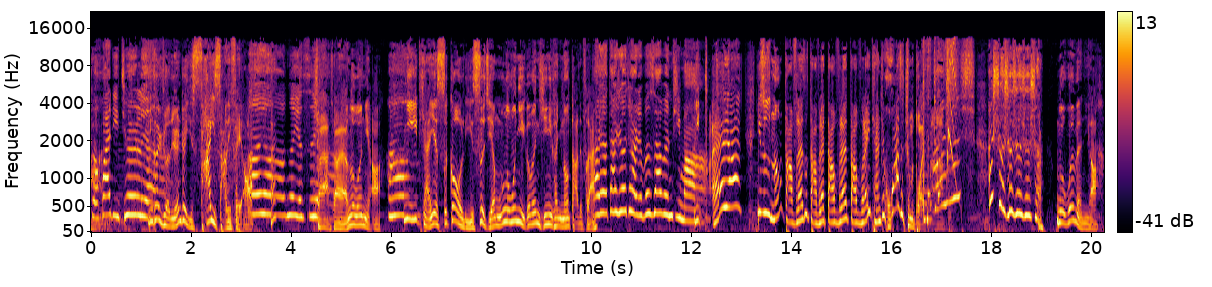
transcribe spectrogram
说话的劲儿了。你看热的人这一撒一撒的飞啊！哎呀，我也是呀。小雅，小雅，我问你啊，你一天也是搞历史节目，我问你一个问题，你看你能答得出来？哎呀，大热天的问啥问题嘛？你哎呀，你就是能答出来就答出来，答不出来答不出来，一天这话是这么多。哎呀，说说说说说。我问问你啊，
